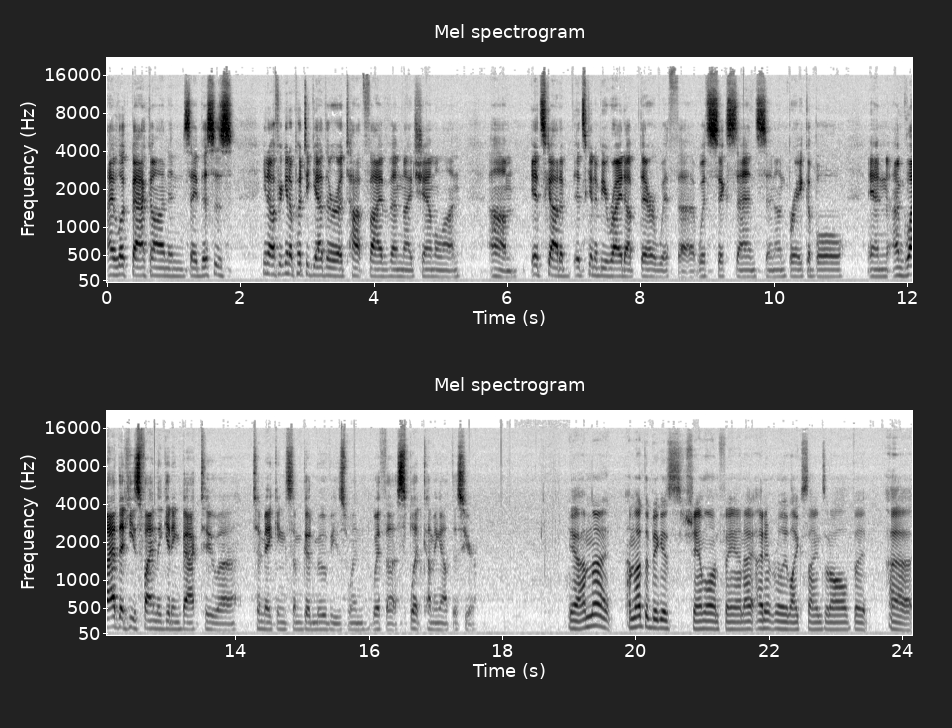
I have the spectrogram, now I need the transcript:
I look back on and say this is you know if you're gonna put together a top five of M Night Shyamalan, um, it's got to it's gonna be right up there with uh, with Sixth Sense and Unbreakable, and I'm glad that he's finally getting back to uh, to making some good movies when with uh, Split coming out this year. Yeah, I'm not I'm not the biggest Shyamalan fan. I, I didn't really like Signs at all, but uh,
